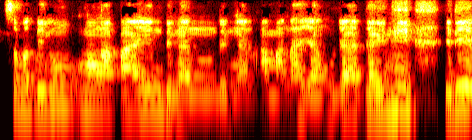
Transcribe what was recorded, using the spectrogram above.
sempat bingung mau ngapain dengan dengan amanah yang udah ada ini jadi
